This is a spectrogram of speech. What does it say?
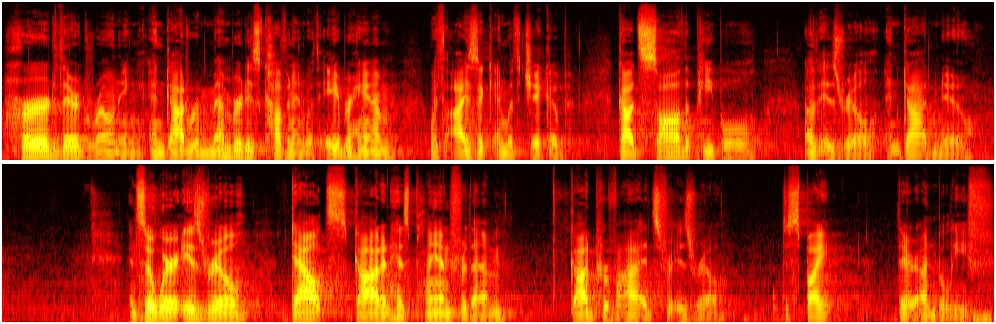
heard their groaning, and God remembered his covenant with Abraham, with Isaac, and with Jacob. God saw the people of Israel, and God knew. And so, where Israel doubts God and his plan for them, God provides for Israel despite their unbelief.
